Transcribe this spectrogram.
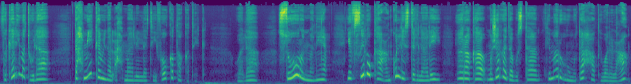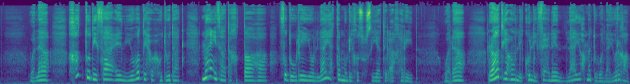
فكلمة لا تحميك من الأحمال التي فوق طاقتك. ولا سور منيع يفصلك عن كل استغلالي يراك مجرد بستان ثماره متاحة طوال العام ولا خط دفاع يوضح حدودك. ما إذا تخطاها فضولي لا يهتم لخصوصيات الآخرين ولا رادع لكل فعل لا يحمد ولا يرغب.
